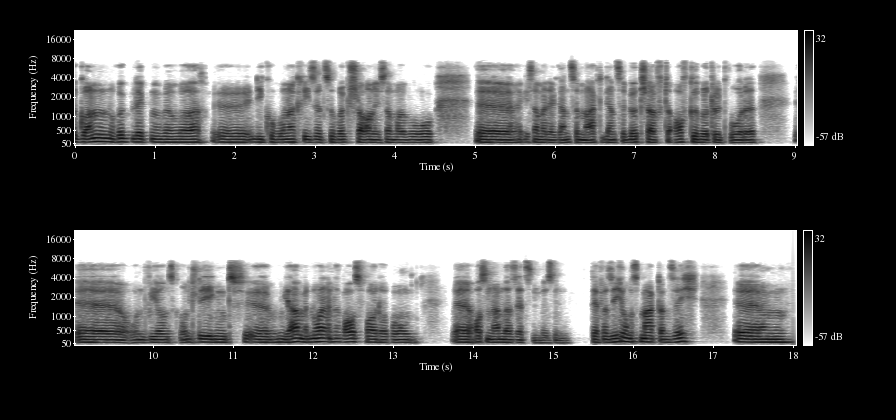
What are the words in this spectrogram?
begonnen, rückblicken, wenn wir äh, in die Corona-Krise zurückschauen, ich sag mal, wo, äh, ich sag mal, der ganze Markt, die ganze Wirtschaft aufgerüttelt wurde äh, und wir uns grundlegend äh, ja mit neuen Herausforderungen äh, auseinandersetzen müssen. Der Versicherungsmarkt an sich ähm,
